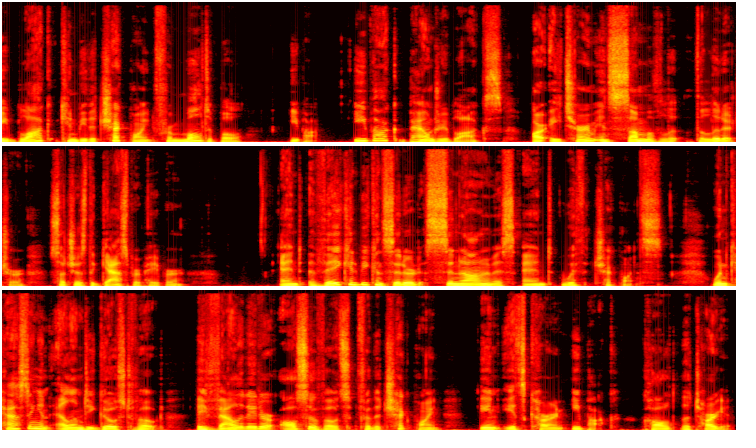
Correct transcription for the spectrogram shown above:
a block can be the checkpoint for multiple epochs. Epoch boundary blocks are a term in some of li- the literature, such as the Gasper paper, and they can be considered synonymous and with checkpoints. When casting an LMD ghost vote, a validator also votes for the checkpoint in its current epoch, called the target.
